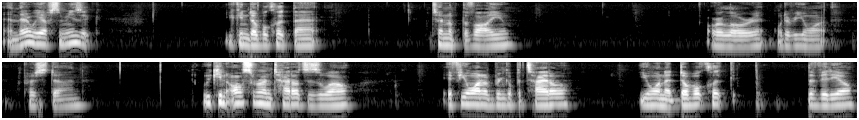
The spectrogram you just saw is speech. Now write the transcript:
And there we have some music. You can double click that, turn up the volume, or lower it, whatever you want. Press done. We can also run titles as well. If you want to bring up a title, you want to double click the video,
